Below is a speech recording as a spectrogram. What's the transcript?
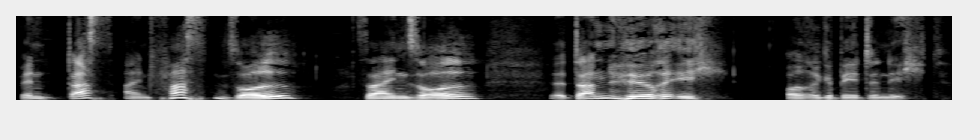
Wenn das ein Fasten soll, sein soll, äh, dann höre ich eure Gebete nicht.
